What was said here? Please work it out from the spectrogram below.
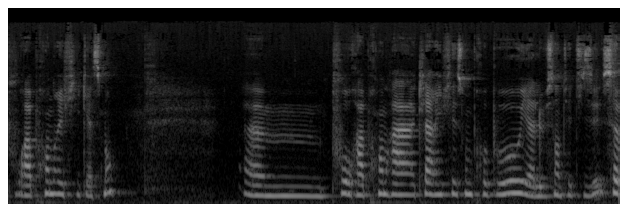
pour apprendre efficacement. pour apprendre à clarifier son propos et à le synthétiser. Ça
